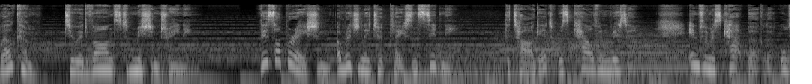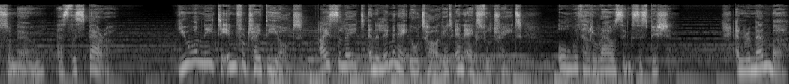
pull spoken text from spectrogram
Welcome to Advanced Mission Training. This operation originally took place in Sydney. The target was Calvin Ritter, infamous cat burglar, also known as the Sparrow. You will need to infiltrate the yacht, isolate and eliminate your target, and exfiltrate, all without arousing suspicion. And remember,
